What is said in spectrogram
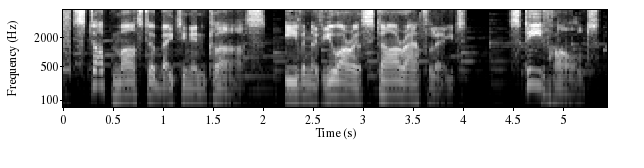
Stop masturbating in class, even if you are a star athlete. Steve Holt.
